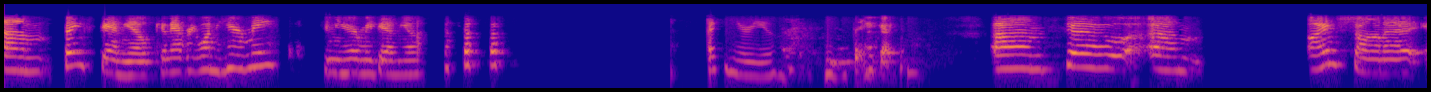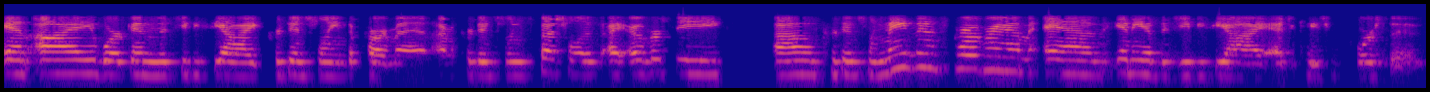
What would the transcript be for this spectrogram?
Um, thanks, Danielle. Can everyone hear me? Can you hear me, Danielle? I can hear you. okay. Um, so um, I'm Shauna, and I work in the GBCI credentialing department. I'm a credentialing specialist. I oversee um, credentialing maintenance program and any of the GBCI education courses.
